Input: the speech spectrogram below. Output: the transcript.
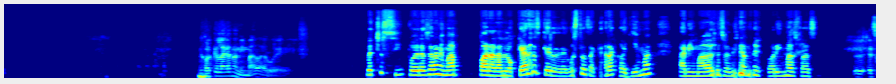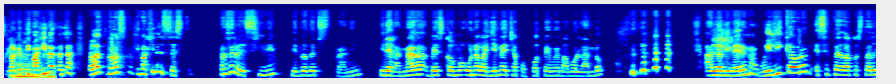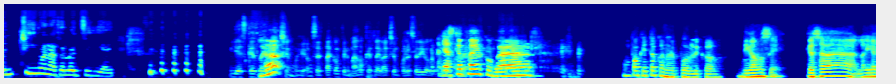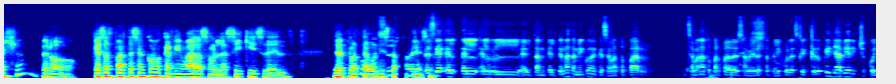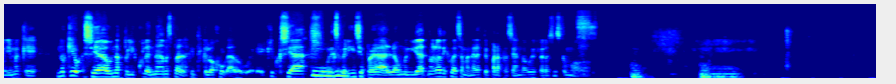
Mejor que la hagan animada, güey. De hecho, sí, podría ser animada para las loqueras que le gusta sacar a Kojima, animado les vendría mejor y más fácil. Es que Porque te imaginas, o sea, imagínense esto. Estás en el cine viendo Death Stranding y de la nada ves como una ballena de chapopote, güey, va volando. Al Oliver en a Willy, cabrón, ese pedo va a costar un chingo en hacerlo en CGI. Y es que es live No. action, güey. O sea, está confirmado que es live action, por eso digo. güey, Es que no, pueden jugar un poquito con el público. Digamos eh, que sea live action, pero que esas partes sean como que animadas o la psiquis del, del protagonista sí. podría Es que el, el, el, el, tema también con el que se va a topar, se van a topar para desarrollar esta película, es que creo que ya había dicho Kojima que no quiero que sea una película nada más para la gente que lo ha jugado, güey. Quiero que sea una experiencia para la humanidad. No lo dijo de esa manera, estoy parafraseando, güey, pero sí es como.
